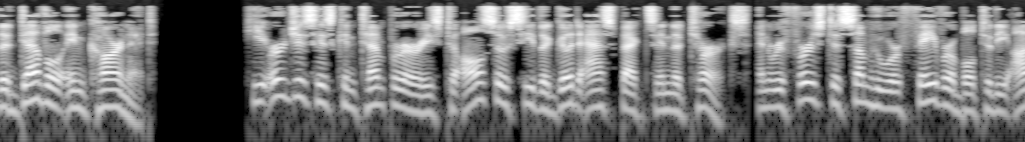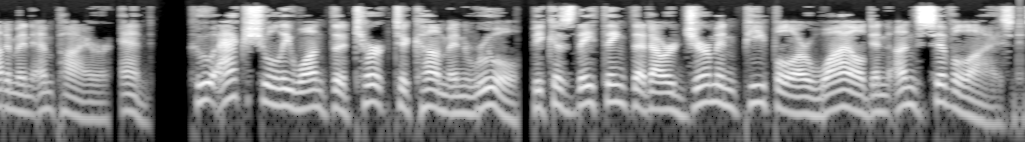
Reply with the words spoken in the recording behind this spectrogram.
the devil incarnate. He urges his contemporaries to also see the good aspects in the Turks, and refers to some who were favorable to the Ottoman Empire, and who actually want the Turk to come and rule, because they think that our German people are wild and uncivilized,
